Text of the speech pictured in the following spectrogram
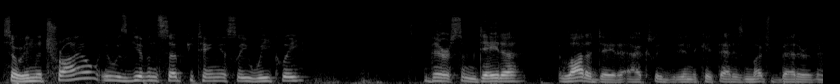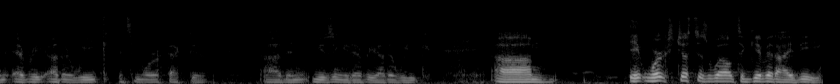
So in the trial, it was given subcutaneously weekly. There are some data, a lot of data actually, that indicate that is much better than every other week. It's more effective uh, than using it every other week. Um, it works just as well to give it IV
